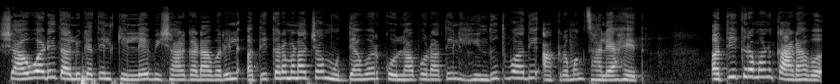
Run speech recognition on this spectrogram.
शाहूवाडी तालुक्यातील किल्ले विशाळगडावरील अतिक्रमणाच्या मुद्द्यावर कोल्हापुरातील हिंदुत्ववादी आक्रमक झाले आहेत. अतिक्रमण काढावं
